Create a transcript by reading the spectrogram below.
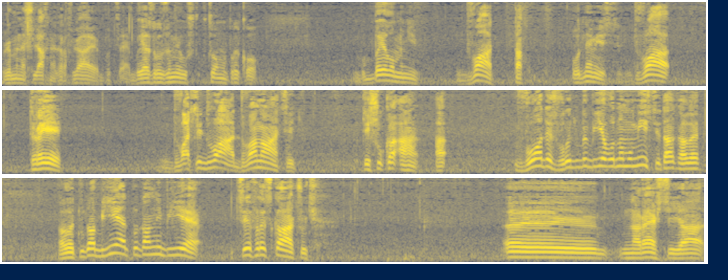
Вже мене шлях не трафляє, бо це. Бо я зрозумів, в чому прикол. Бо било мені два, так, одне місце. Два, три, 22, 12. Ти шука. А, а вводиш, вроді би б'є в одному місці, так, але, але туди б'є, туди не б'є. Цифри скачуть. Е, нарешті я.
